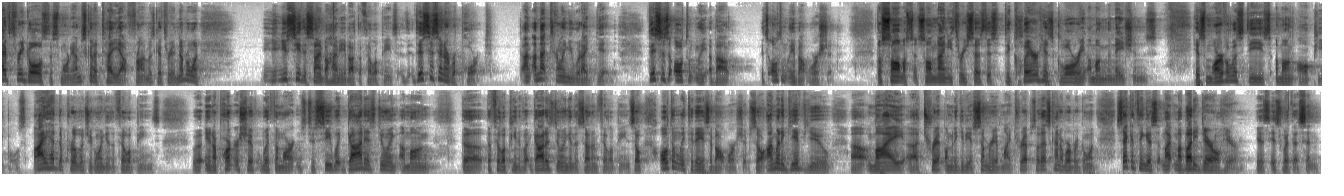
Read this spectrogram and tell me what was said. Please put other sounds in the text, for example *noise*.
I have three goals this morning. I'm just going to tell you out front. I'm just going to three. Number one, you, see the sign behind me about the Philippines. This isn't a report. I'm, I'm not telling you what I did. This is ultimately about, it's ultimately about worship. The psalmist in Psalm 93 says this, declare his glory among the nations, his marvelous deeds among all peoples. I had the privilege of going to the Philippines uh, in a partnership with the Martins to see what God is doing among the, the Philippines, what God is doing in the southern Philippines. So ultimately today is about worship. So I'm going to give you uh, my uh, trip. I'm going to give you a summary of my trip. So that's kind of where we're going. Second thing is my, my buddy Daryl here is, is with us. And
